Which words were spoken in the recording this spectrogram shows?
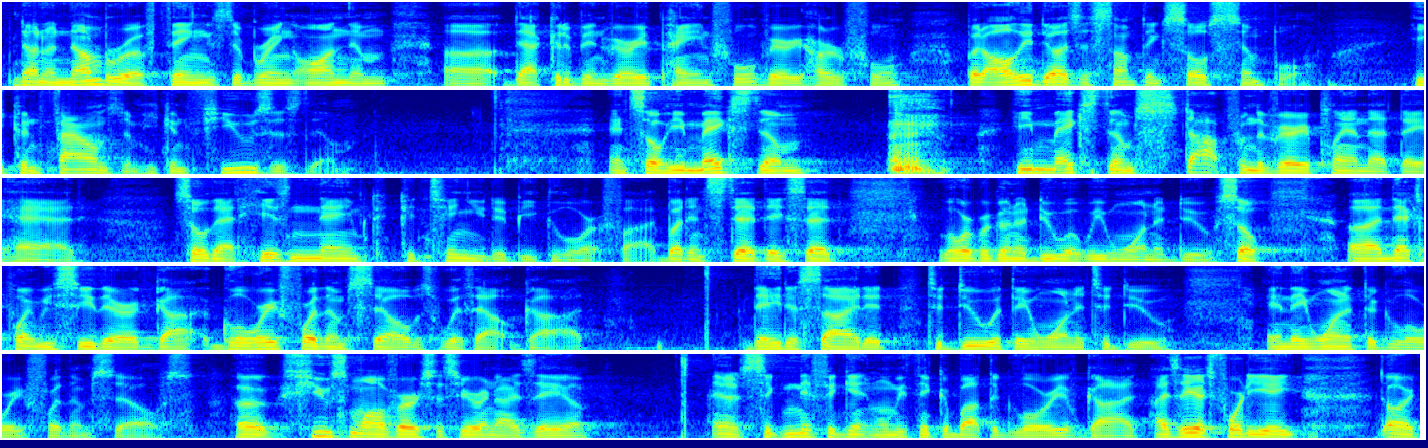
done a number of things to bring on them uh, that could have been very painful, very hurtful, but all he does is something so simple he confounds them, he confuses them. And so he makes them he makes them stop from the very plan that they had so that his name could continue to be glorified. But instead they said, Lord, we're going to do what we want to do. So uh, next point we see there, God, glory for themselves without God. They decided to do what they wanted to do, and they wanted the glory for themselves. A few small verses here in Isaiah, and it's significant when we think about the glory of God. Isaiah 48, uh,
